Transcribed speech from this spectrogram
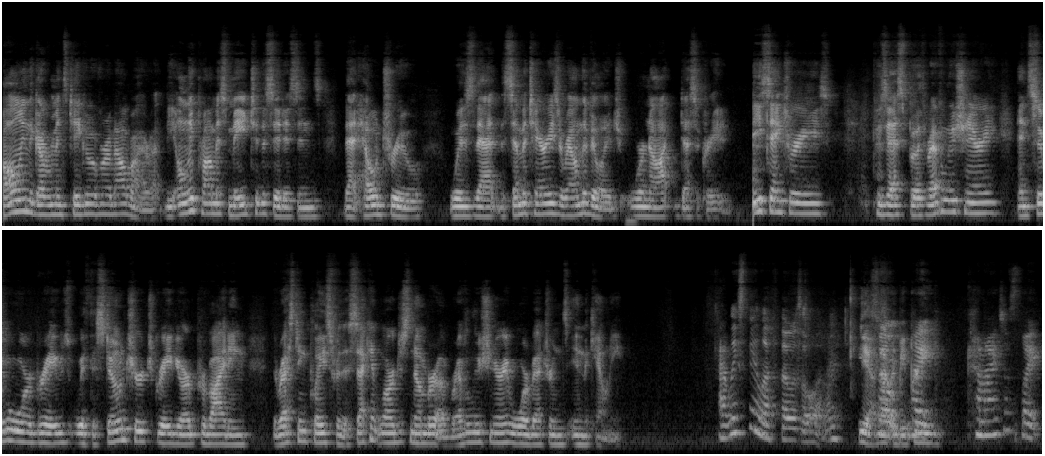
Following the government's takeover of Elvira, the only promise made to the citizens that held true was that the cemeteries around the village were not desecrated. These sanctuaries possessed both Revolutionary and Civil War graves, with the stone church graveyard providing the resting place for the second largest number of Revolutionary War veterans in the county. At least they left those alone. Yeah, that would be pretty. Like, can I just like,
